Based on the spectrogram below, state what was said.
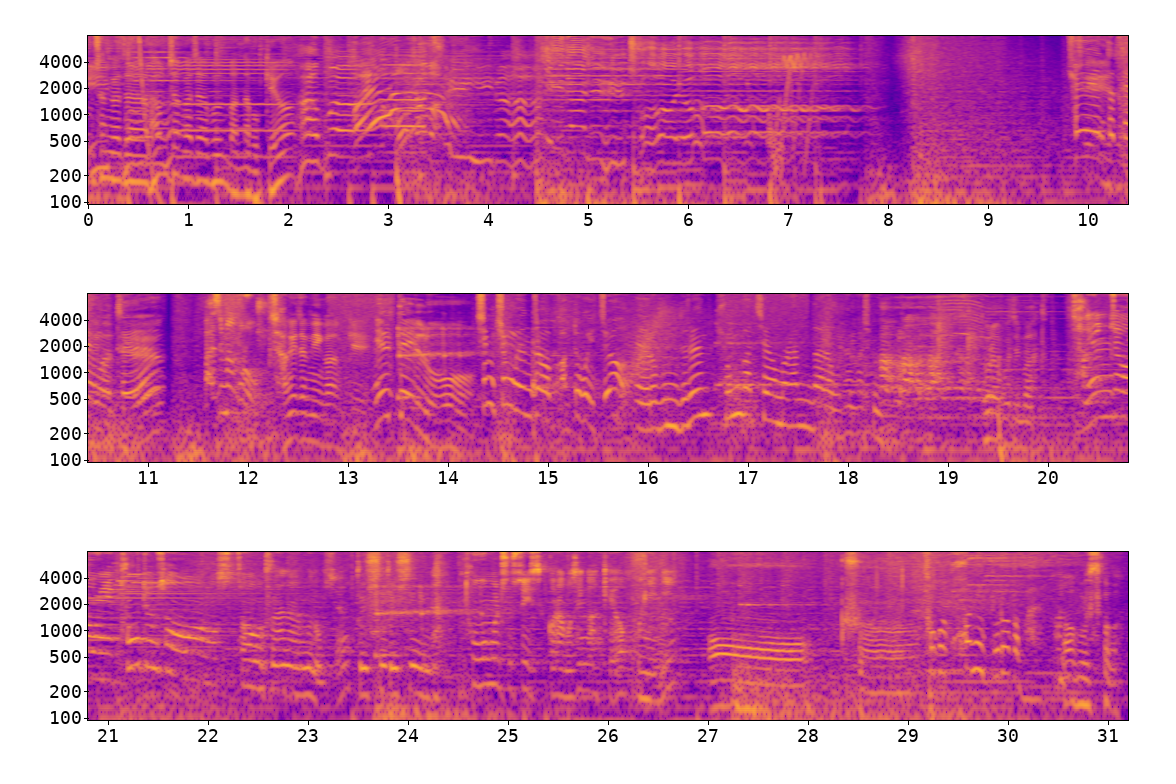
다음 참가자 다음 참가자분 만나볼게요. 줘요 최애 엔터테인먼트 마지막으로 장 회장님과 함께 1대1로 심층 면접 앞두고 있죠? 네, 여러분들은 흉가 체험을 한다라고 생각하시면 됩니다. 장윤정이 프로듀서로서 불안함은 없어요? 불신 불신이나 도움을 줄 수 있을 거라고 생각해요 본인이? 어, 훤히 뚫어다 봐요. 아 무서워.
